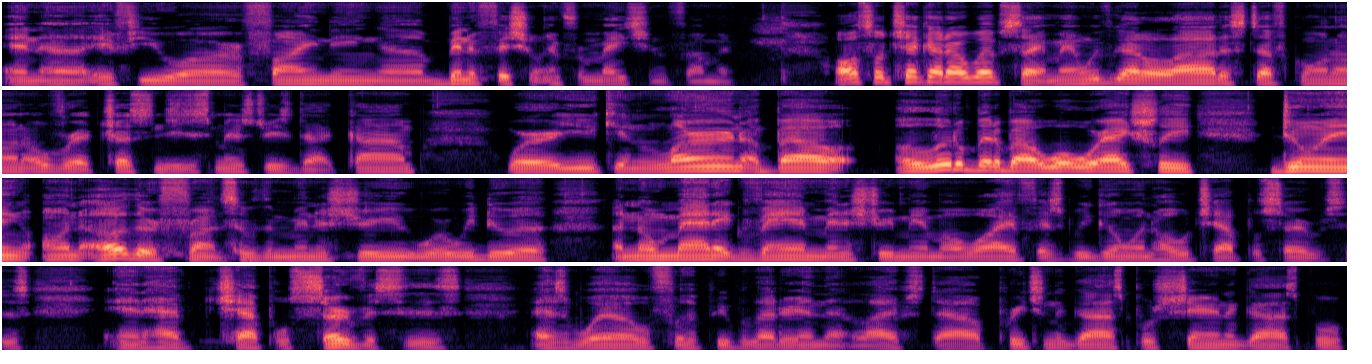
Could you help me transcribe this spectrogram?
and uh, if you are finding uh, beneficial information from it. Also, check out our website, man. We've got a lot of stuff going on over at trustinjesusministries.com where you can learn about a little bit about what we're actually doing on other fronts of the ministry, where we do a, a nomadic van ministry, me and my wife, as we go and hold chapel services and have chapel services as well for the people that are in that lifestyle, preaching the gospel, sharing the gospel,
